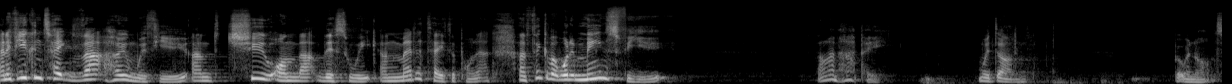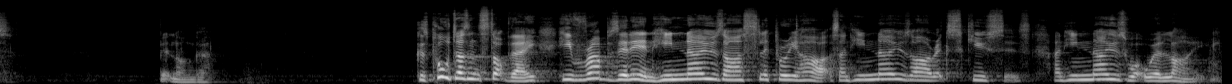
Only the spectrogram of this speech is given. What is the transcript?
And if you can take that home with you and chew on that this week and meditate upon it and think about what it means for you, then I'm happy. We're done. But we're not. A bit longer. Because Paul doesn't stop there. He rubs it in. He knows our slippery hearts and he knows our excuses and he knows what we're like.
